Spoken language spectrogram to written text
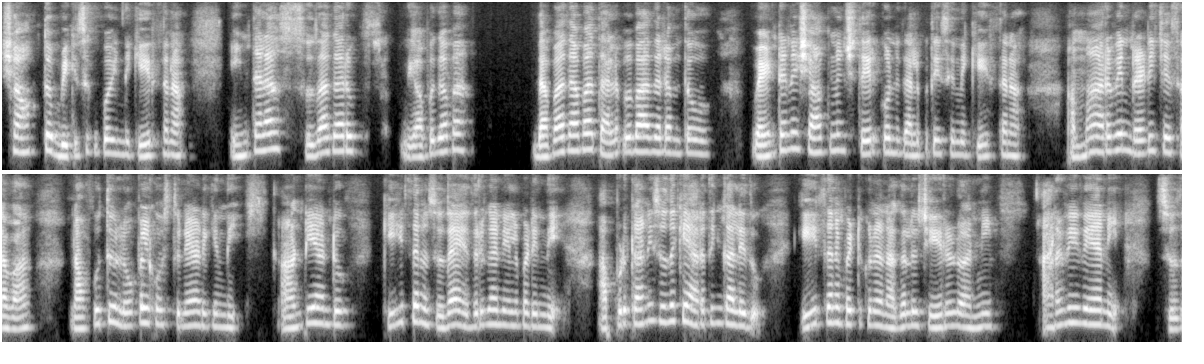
షాక్‌తో బిగుసుకుపోయింది కీర్తన. ఇంతలా సుధాగారు గబగబా దబాదబా తలుపు బాదడంతో వెంటనే షాక్ నుంచి తేరుకొని తలుపు తీసింది కీర్తన. అమ్మ అరవింద్ రెడీ చేశావా? నవ్వుతూ లోపలికి వస్తూనే అడిగింది. ఆంటీ అంటూ కీర్తన సుధా ఎదురుగా నిలబడింది. అప్పుడు కానీ సుధకి అర్థం కాలేదు. కీర్తన పెట్టుకున్న నగలు, చీరలు అన్నీ అరవివే అని. సుధ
